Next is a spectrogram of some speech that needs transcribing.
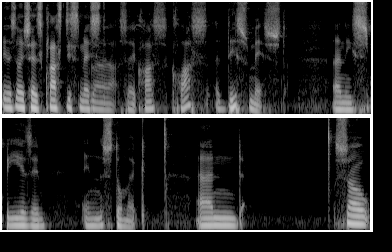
No, it says class dismissed. That's it. Class class dismissed, and he spears him in the stomach, and so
